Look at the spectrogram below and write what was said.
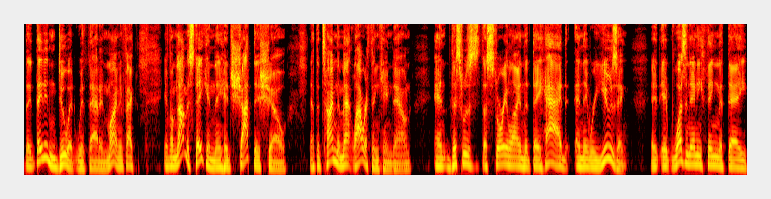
they, they didn't do it with that in mind. In fact, if I'm not mistaken, they had shot this show at the time the Matt Lauer thing came down. And this was the storyline that they had and they were using. It, it wasn't anything that they,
